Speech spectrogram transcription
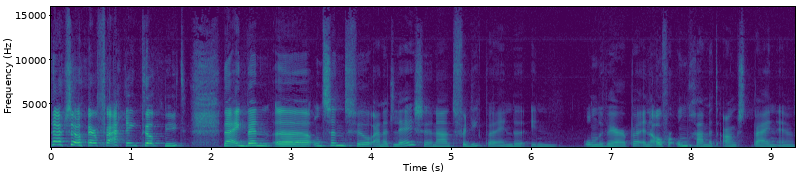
nou, zo ervaar ik dat niet. Nou, ik ben uh, ontzettend veel aan het lezen en aan het verdiepen in, de, in onderwerpen. En over omgaan met angst, pijn en,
